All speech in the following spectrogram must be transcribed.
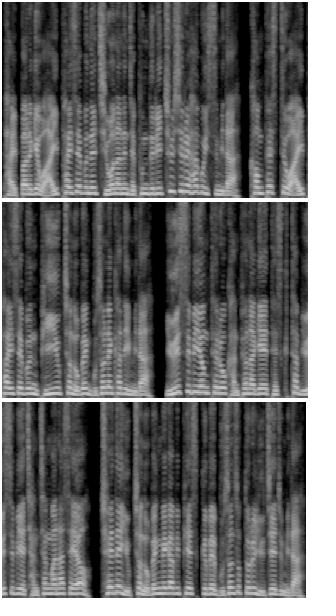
발빠르게 와이파이 7을 지원하는 제품들이 출시를 하고 있습니다. 컴패스트 와이파이 7 B6500 무선랜 카드입니다. USB 형태로 간편하게 데스크탑 USB에 장착만 하세요. 최대 6500mbps급의 무선 속도를 유지해줍니다.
